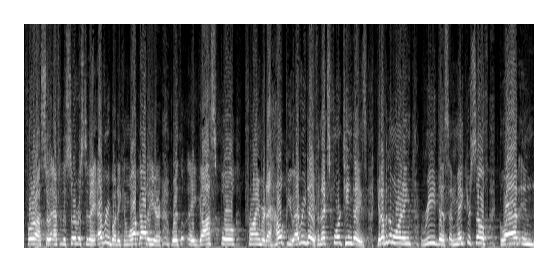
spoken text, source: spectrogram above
for us. So after the service today, everybody can walk out of here with a gospel primer to help you every day for the next 14 days. Get up in the morning, read this, and make yourself glad in,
